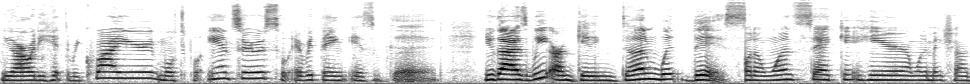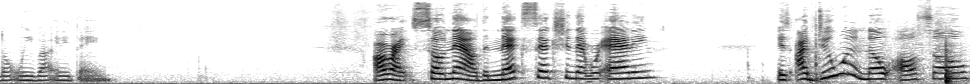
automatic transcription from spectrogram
We already hit the required, multiple answers, so everything is good. You guys, we are getting done with this. Hold on one second here. I want to make sure I don't leave out anything. All right, so now the next section that we're adding is I do want to know also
